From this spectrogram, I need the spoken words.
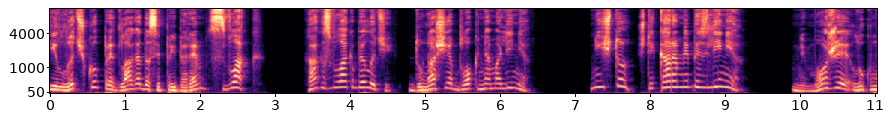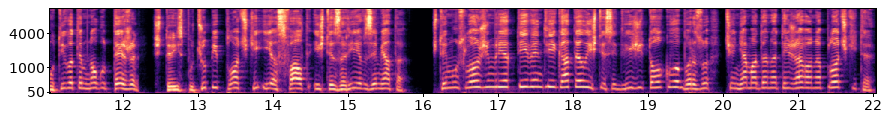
и Лъчко предлага да се приберем с влак. Как с влак, бе Лъчи? До нашия блок няма линия. Нищо, ще караме без линия. Не може, локомотивът е много тежък. Ще изпочупи плочки и асфалт и ще зарие в земята. Ще му сложим реактивен двигател и ще се движи толкова бързо, че няма да натежава на плочките.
